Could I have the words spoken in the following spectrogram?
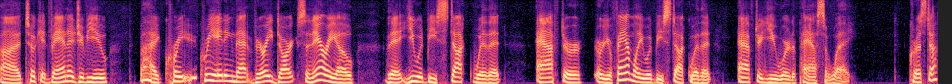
uh, took advantage of you by cre- creating that very dark scenario that you would be stuck with it after, or your family would be stuck with it after you were to pass away. Krista?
